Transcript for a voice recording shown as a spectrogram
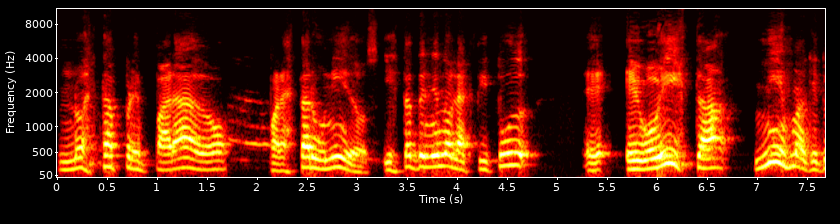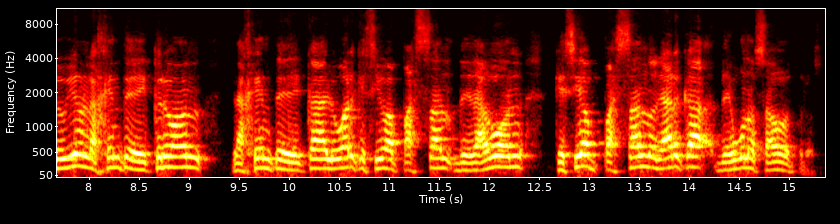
no está preparado para estar unidos y está teniendo la actitud eh, egoísta misma que tuvieron la gente de Cron, la gente de cada lugar que se iba pasando, de Dagón, que se iba pasando el arca de unos a otros.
